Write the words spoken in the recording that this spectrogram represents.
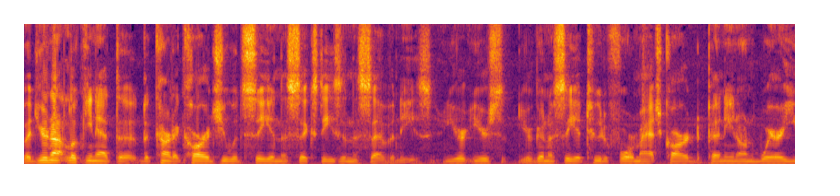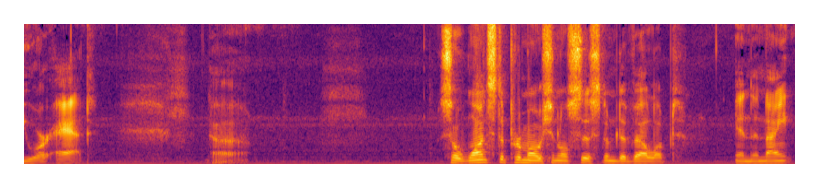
but you're not looking at the, the kind of cards you would see in the 60s and the 70s. You're you're you're going to see a two to four match card depending on where you are at. Uh, so once the promotional system developed in the night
